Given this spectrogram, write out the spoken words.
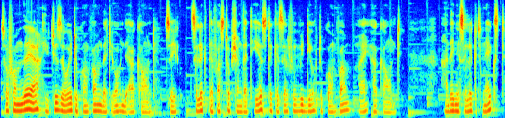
So from there, you choose a way to confirm that you own the account. So you select the first option that yes, take a selfie video to confirm my account. And then you select next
